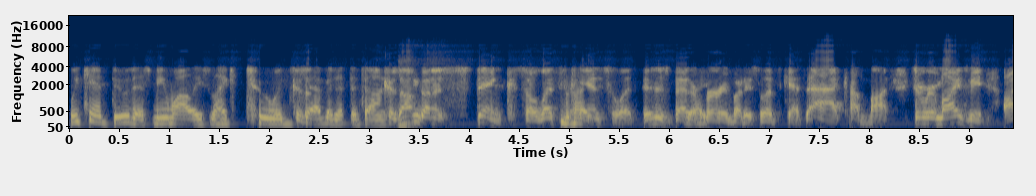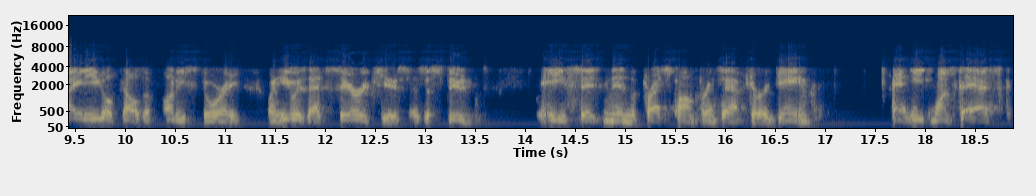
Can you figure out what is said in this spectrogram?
we can't do this." Meanwhile, he's like two and seven at the time. Because I'm going to stink, so let's right. cancel it. This is better right. for everybody, so let's cancel. Ah, come on. So it reminds me, Ian Eagle tells a funny story when he was at Syracuse as a student. He's sitting in the press conference after a game, and he wants to ask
